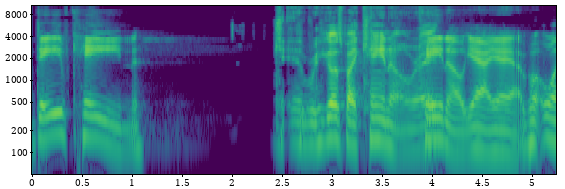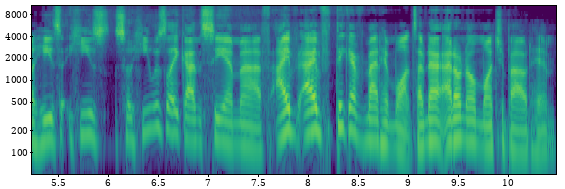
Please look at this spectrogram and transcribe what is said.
Dave Kane. He goes by Kano, right? Kano, yeah, yeah, yeah. Well, well, he's he's so he was like on CMF. I've I think I've met him once. I've not, I don't know much about him,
